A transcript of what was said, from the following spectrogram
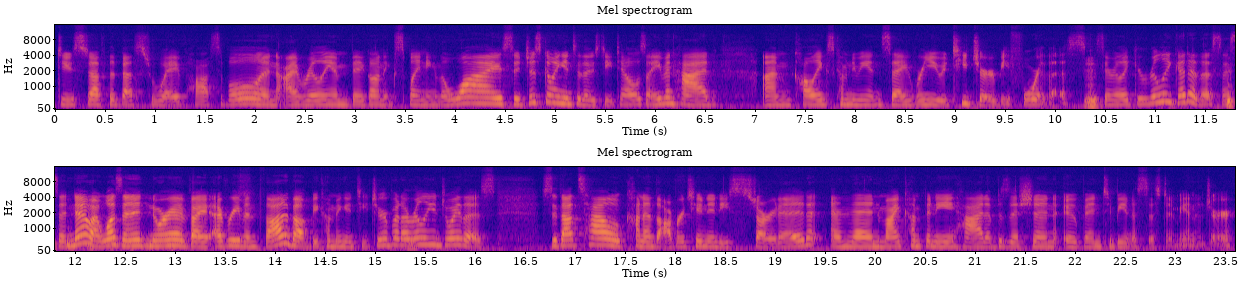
do stuff the best way possible. And I really am big on explaining the why. So just going into those details, I even had um, colleagues come to me and say, Were you a teacher before this? Because mm. they were like, You're really good at this. I said, No, I wasn't, nor have I ever even thought about becoming a teacher, but I really enjoy this. So that's how kind of the opportunity started. And then my company had a position open to be an assistant manager.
